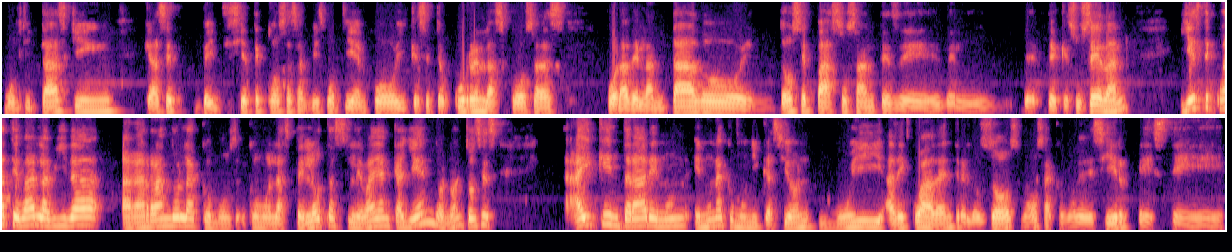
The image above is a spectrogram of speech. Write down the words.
multitasking que hace 27 cosas al mismo tiempo y que se te ocurren las cosas por adelantado en 12 pasos antes de, que sucedan. Y este cuate va a la vida agarrándola como, como las pelotas le vayan cayendo, ¿no? Entonces, hay que entrar en, un, en una comunicación muy adecuada entre los dos, ¿no? O sea, como de decir, este,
